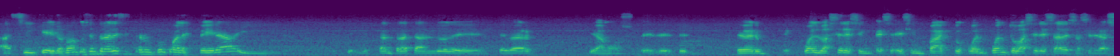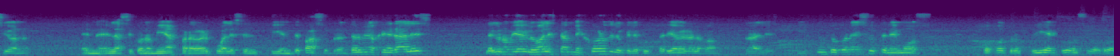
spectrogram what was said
Así que los bancos centrales están un poco a la espera y, están tratando de, ver, digamos, de, ver cuál va a ser ese, impacto, cuánto va a ser esa desaceleración en, en, las economías para ver cuál es el siguiente paso. Pero en términos generales, la economía global está mejor de lo que les gustaría ver a los bancos centrales. Y junto con eso tenemos otros riesgos o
